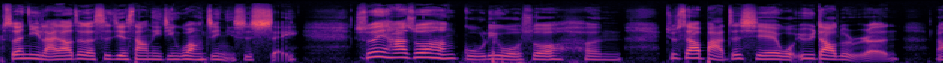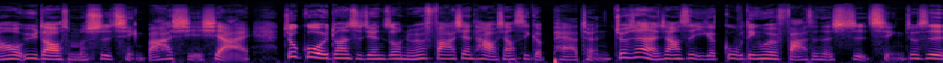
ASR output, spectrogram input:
所以你来到这个世界上，你已经忘记你是谁。所以他说很鼓励我说，很就是要把这些我遇到的人，然后遇到什么事情，把它写下来。就过一段时间之后，你会发现它好像是一个 pattern，就是很像是一个固定会发生的事情。就是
